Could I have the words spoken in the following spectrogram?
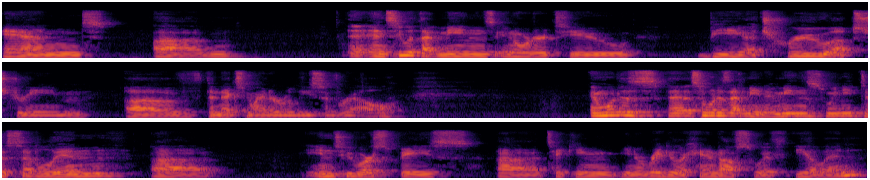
and um, and see what that means in order to be a true upstream of the next minor release of RHEL. And what does uh, so what does that mean? It means we need to settle in uh, into our space, uh, taking you know regular handoffs with ELN.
